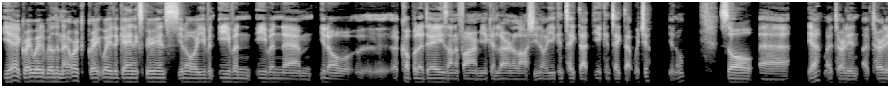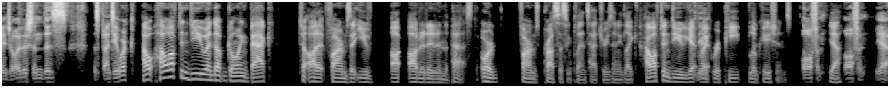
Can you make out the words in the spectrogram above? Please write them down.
yeah, great way to build a network. Great way to gain experience. You know, even even even um, you know, uh, a couple of days on a farm, you can learn a lot. You know, you can take that you can take that with you. You know, so. uh yeah, I thoroughly I've thoroughly enjoyed it, and there's there's plenty of work. How how often do you end up going back to audit farms that you've audited in the past or farms, processing plants, hatcheries, any like how often do you get Yeah. like repeat locations? Often. Yeah. Often. Yeah.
